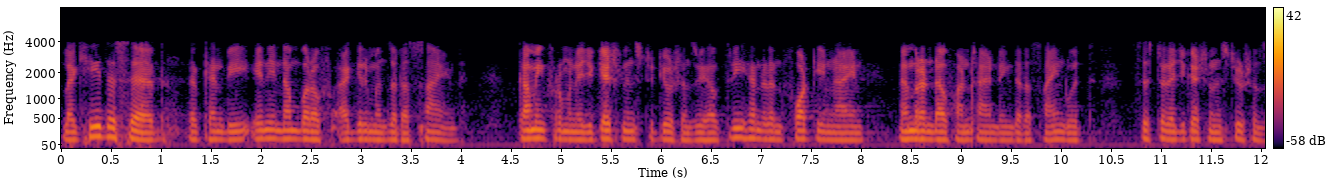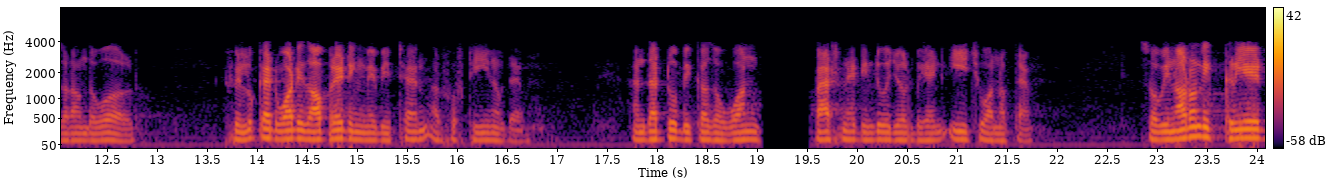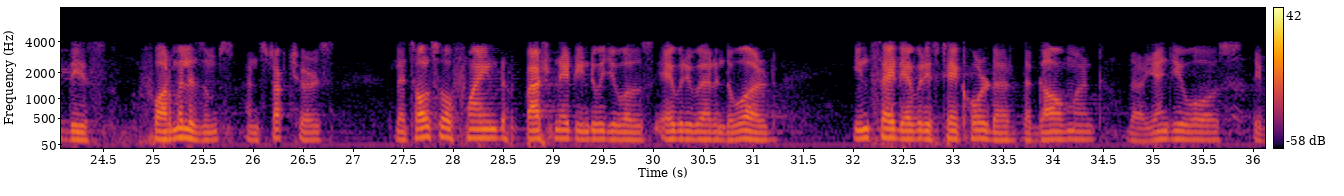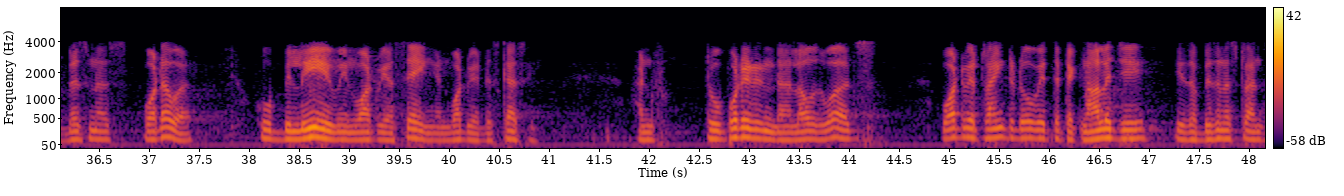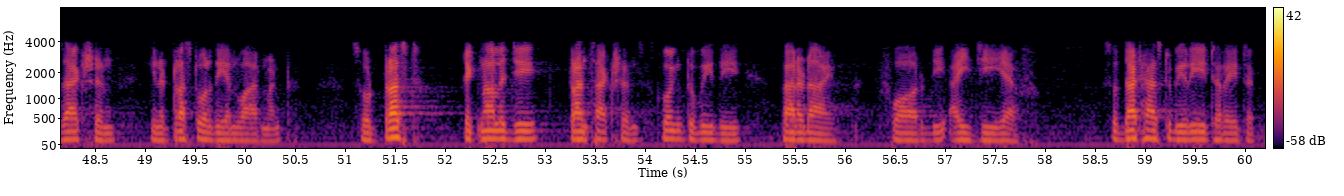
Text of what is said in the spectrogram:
Like Heath has said, there can be any number of agreements that are signed. Coming from an educational institutions, we have 349 memoranda of understanding that are signed with sister educational institutions around the world. If you look at what is operating, maybe 10 or 15 of them. And that too because of one passionate individual behind each one of them. So we not only create these formalisms and structures, let's also find passionate individuals everywhere in the world, inside every stakeholder, the government, the NGOs, the business, whatever, who believe in what we are saying and what we are discussing. And to put it in uh, Lau's words, what we are trying to do with the technology is a business transaction in a trustworthy environment. So trust, technology, transactions is going to be the paradigm for the IGF. So that has to be reiterated.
